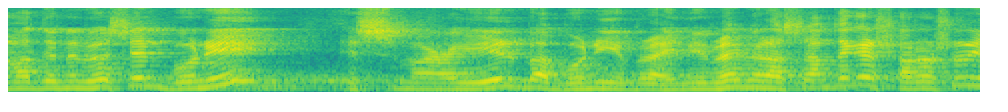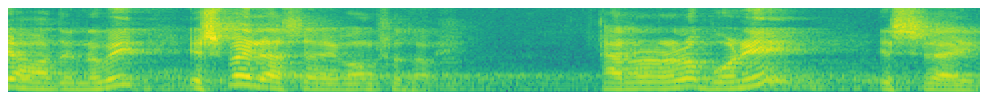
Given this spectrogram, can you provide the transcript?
আমাদের নবী হচ্ছেন বনি ইসমাইল বা বনি ইব্রাহিম। ইব্রাহিম আসলাম থেকে সরাসরি আমাদের নবী ইসমাইল আসলামের বংশধর। কারণ হলো বনি ইসরাইল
